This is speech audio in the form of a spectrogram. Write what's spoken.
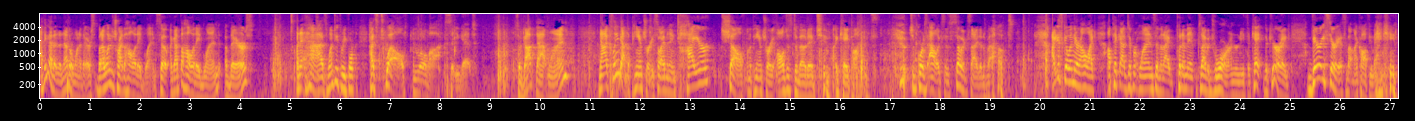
I think I had another one of theirs, but I wanted to try the holiday blend. So I got the holiday blend of theirs, and it has, one, two, three, four, has 12 in the little box that you get. So got that one. Now I cleaned out the pantry, so I have an entire shelf on the pantry all just devoted to my K-Pods. Which of course Alex is so excited about. I just go in there and I'll like, I'll pick out different ones and then I put them in, because I have a drawer underneath the, the Keurig. very serious about my coffee making.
